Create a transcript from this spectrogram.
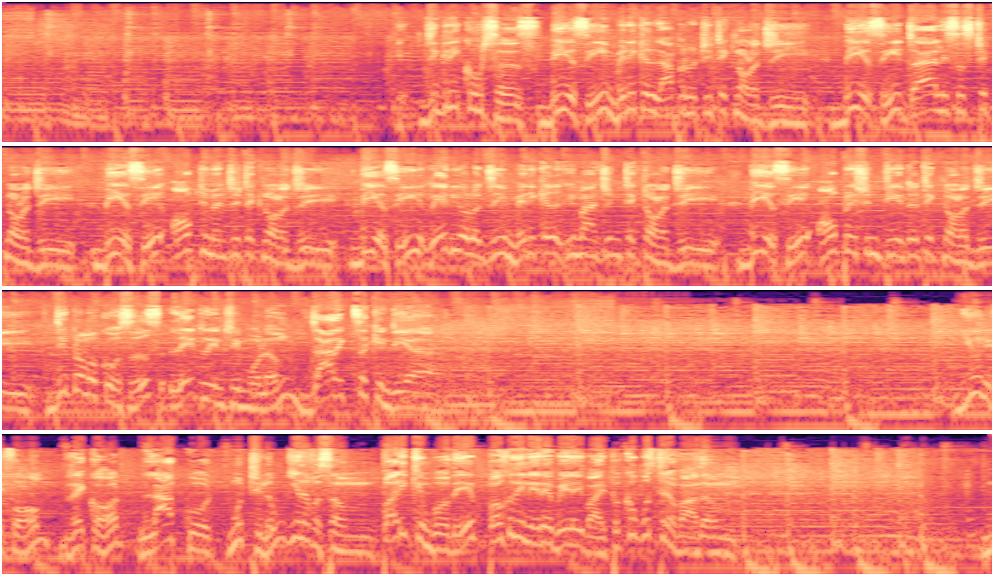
degree courses BSc Medical Laboratory Technology, BSc Dialysis Technology, BSc Optometry Technology, BSc Radiology Medical Imaging Technology, BSc Operation Theatre Technology, Diploma courses later entry மூலம் direct second year. Uniform record lab coat முற்றிலும் இலவசம் படிக்கும் போதே பகுதி நேர வேலை வாய்ப்புக்கு உத்தரவாதம்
